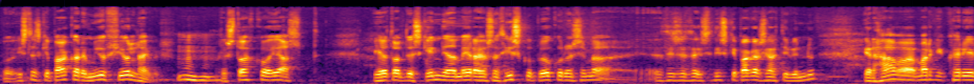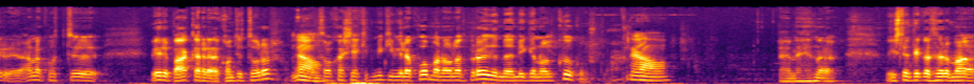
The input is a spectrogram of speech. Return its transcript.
Og íslenski bakar er mjög fjölhæfur. -hmm. Þeir stökka í allt. Ég hef aldrei skinnjað meira þessum þýsku bökurum sem að þessi, þessi þýski bakar sér hægt í vinnu. Hér hafa margir hverjir annarkot verið bakar eða konditórar og þá kannski ekkit mikið vilja koma nálat brauðum eða mikið nálat kökum sko. en hérna við Íslendingar þurfum að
